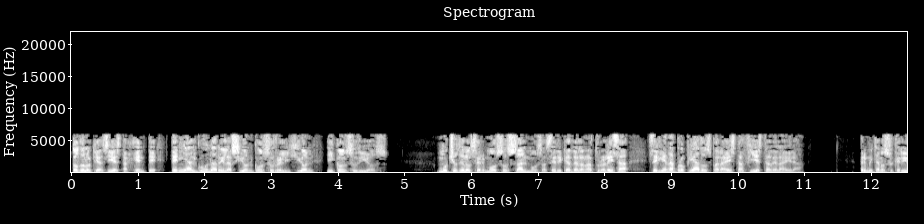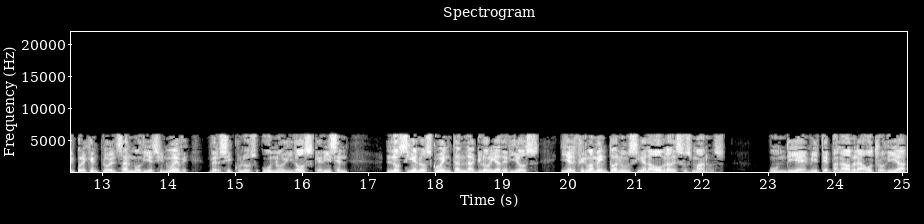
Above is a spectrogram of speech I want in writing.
todo lo que hacía esta gente tenía alguna relación con su religión y con su Dios. Muchos de los hermosos salmos acerca de la naturaleza serían apropiados para esta fiesta de la era. Permítanos sugerir, por ejemplo, el Salmo 19, versículos uno y dos, que dicen, Los cielos cuentan la gloria de Dios, y el firmamento anuncia la obra de sus manos. Un día emite palabra a otro día,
